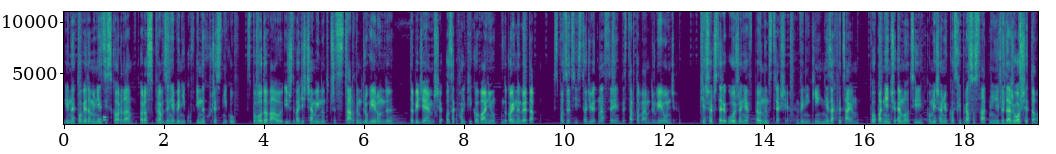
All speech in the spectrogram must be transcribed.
Jednak powiadomienie z Discorda oraz sprawdzenie wyników innych uczestników spowodowały, iż 20 minut przed startem drugiej rundy dowiedziałem się o zakwalifikowaniu do kolejnego etapu. Z pozycji 119 wystartowałem w drugiej rundzie. Pierwsze cztery ułożenia w pełnym stresie. Wyniki nie zachwycają. Po opadnięciu emocji, po mieszaniu kostki po raz ostatni, wydarzyło się to.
